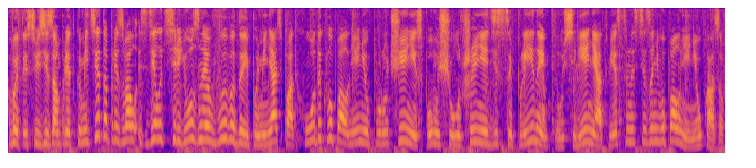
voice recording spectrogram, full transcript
В этой связи зампред комитета призвал сделать серьезные выводы и поменять подходы к выполнению поручений с помощью улучшения дисциплины и усиления ответственности за невыполнение указов.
